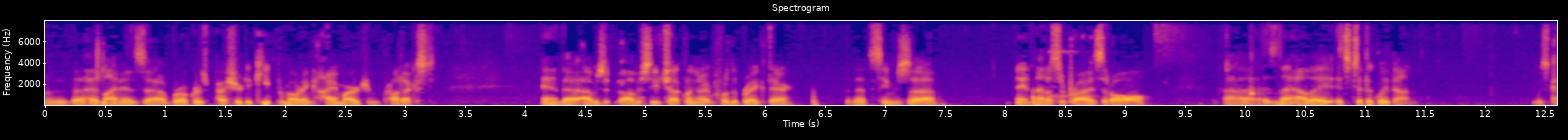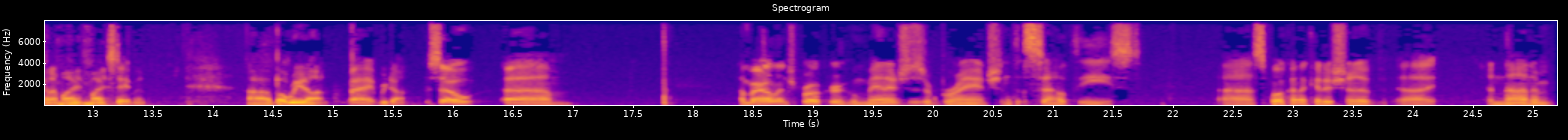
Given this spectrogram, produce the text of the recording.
The headline is uh, "Brokers Pressure to Keep Promoting High Margin Products," and uh, I was obviously chuckling right before the break there. But that seems uh, not a surprise at all. Uh, isn't that how they? It's typically done. It Was kind of my my statement. Uh, but read on. Right. Read on. So, um, a Merrill Lynch broker who manages a branch in the southeast uh, spoke on the condition of uh, anonym,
